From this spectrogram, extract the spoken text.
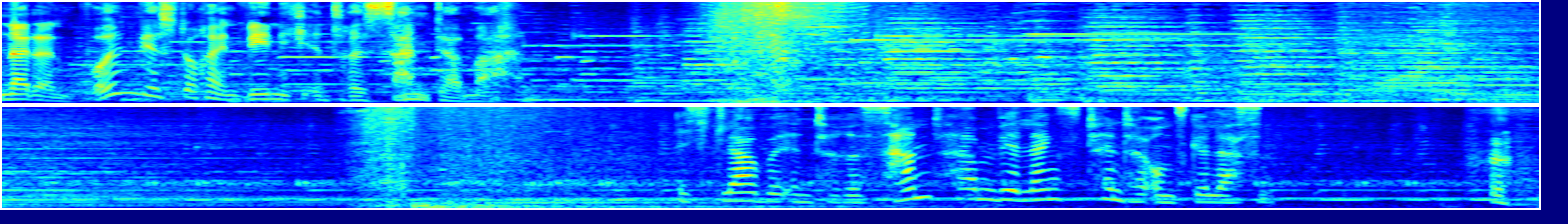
Na, dann wollen wir es doch ein wenig interessanter machen. Ich glaube, interessant haben wir längst hinter uns gelassen.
